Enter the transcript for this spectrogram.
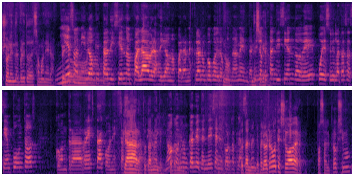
yo lo interpreto de esa manera. Ni pero eso ni lo que están diciendo en palabras, digamos, para mezclar un poco de lo No, fundamental. ni Ni lo que están diciendo de puede subir la tasa a 100 puntos, contrarresta con esta Claro, totalmente, ¿no? totalmente. Con un cambio de tendencia en el corto plazo. Totalmente. Pero el rebote se va a ver. Pasa al próximo.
